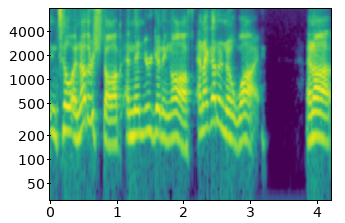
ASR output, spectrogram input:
until another stop, and then you're getting off. And I got to know why. And uh,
